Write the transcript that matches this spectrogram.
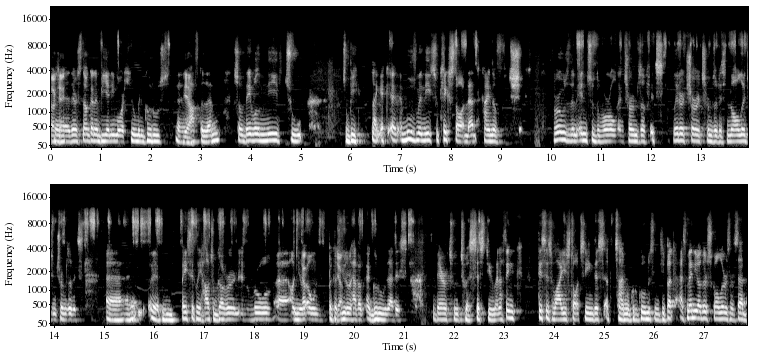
Okay. Uh, there's not going to be any more human gurus uh, Yeah. after them, so they will need to to be like a, a movement needs to kickstart that kind of sh- throws them into the world in terms of its literature, in terms of its knowledge, in terms of its uh, um, basically how to govern and rule uh, on your Yep. own because Yep. you don't have a, a guru that is there to to assist you. And I think this is why you start seeing this at the time of Guru Gobind Singh. But as many other scholars have said,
